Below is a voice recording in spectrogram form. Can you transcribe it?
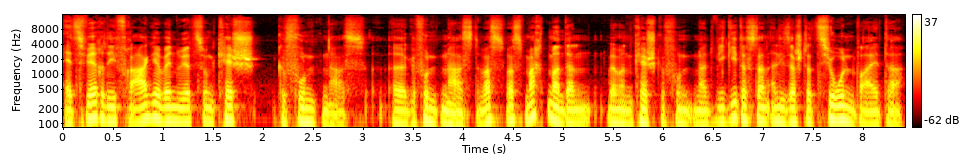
jetzt wäre die Frage, wenn du jetzt so ein Cache gefunden hast, äh, gefunden hast. Was, was macht man dann, wenn man einen Cache gefunden hat? Wie geht das dann an dieser Station weiter,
